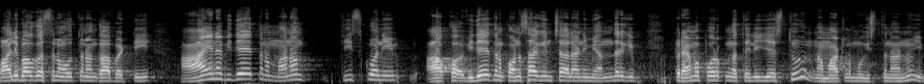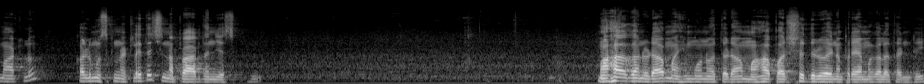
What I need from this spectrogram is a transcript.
పాలిభాగస్థలం అవుతున్నాం కాబట్టి ఆయన విధేయతను మనం తీసుకొని ఆ కొ- విధేయతను కొనసాగించాలని మీ అందరికీ ప్రేమపూర్వకంగా తెలియజేస్తూ నా మాటలు ముగిస్తున్నాను. ఈ మాటలు కళ్ళు మూసుకున్నట్లయితే చిన్న ప్రార్థన చేసుకుందాం. మహాగణుడా మహిమోన్నతుడా మహాపరిశుద్ధుడు అయిన ప్రేమగల తండ్రి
